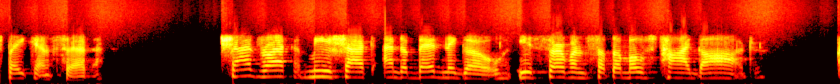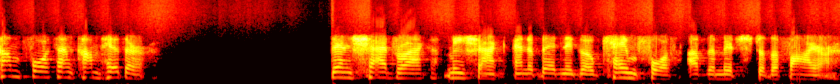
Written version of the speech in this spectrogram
spake and said, Shadrach, Meshach, and Abednego, ye servants of the Most High God, come forth and come hither. Then Shadrach, Meshach, and Abednego came forth of the midst of the fire.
